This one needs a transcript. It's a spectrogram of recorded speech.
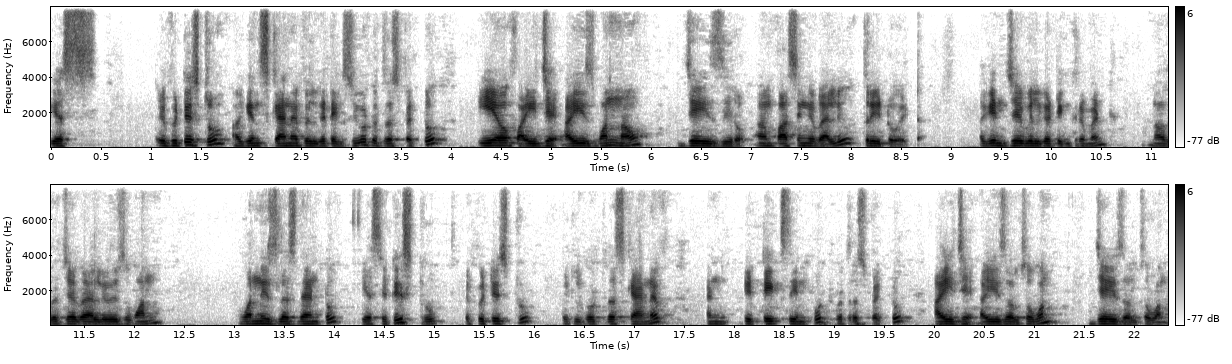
yes. If it is true, again scanf will get executed with respect to a of ij. i is 1 now, j is 0. I'm passing a value 3 to it. Again, j will get increment. Now the j value is 1. 1 is less than 2. Yes, it is true. If it is true, it will go to the scanf and it takes the input with respect to ij. i is also 1, j is also 1.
